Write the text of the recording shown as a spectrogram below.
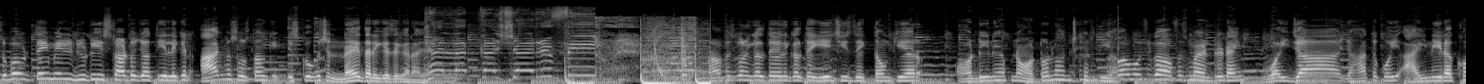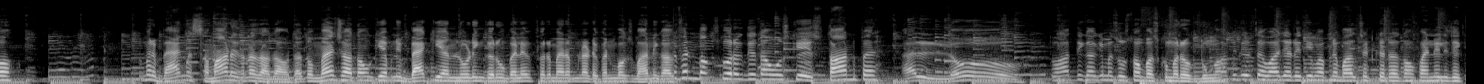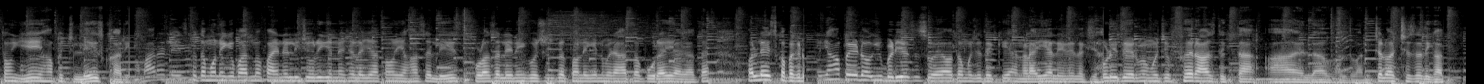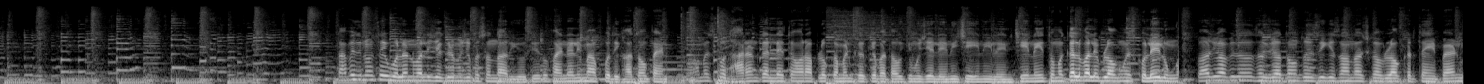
सुबह उठते ही मेरी ड्यूटी स्टार्ट हो जाती है, लेकिन आज मैं सोचता हूँ कि इसको कुछ नए तरीके से करा जाए। ऑफ़िस को निकलते हुए निकलते ये चीज़ देखता हूँ कि यार ऑडी ने अपना ऑटो लॉन्च कर दिया। हो चुका ऑफ़िस में एंट्री टाइम वही जा, यहाँ तो कोई आई नहीं रखो। तो मेरे बैग में सामान इतना ज़्यादा होता है तो मैं चाहता हूँ कि अपनी बैग की अनलोडिंग करूँ पहले, फिर मैं अपना टिफ़िन बॉक्स बाहर निकाल टिफ़िन बॉक्स को रख देता हूँ उसके स्थान पर हेलो तो हाथ दिखा के मैं सोचता हूँ बस को मैं रोक दूँगा। काफ़ी देर से आवाज़ आ रही थी, मैं अपने बाल सेट कर रहा हूँ फाइनली देखता हूँ ये यहाँ पे लेस खा रही हमारा लेस खत्म होने के बाद मैं फाइनली चोरी करने चले जाता हूँ। यहाँ से लेस थोड़ा सा लेने की कोशिश करता हूँ, लेकिन मेरे हाथ में पूरा ही आ जाता है और लेस का पैकेट यहाँ पे डॉगी बढ़िया से सोया होता मुझे देख के अंगड़ाइया लेने लग जाए थोड़ी देर में मुझे फिर आज दिखता है। I love Haldwani. चलो अच्छे से दिखाता काफ़ी दिनों से वुलन वाली जैकेट मुझे पसंद आ रही होती है तो फाइनली मैं आपको दिखाता हूँ पहन तो हम इसको धारण कर लेते हैं और आप लोग कमेंट करके बताओ कि मुझे लेनी चाहिए, नहीं लेनी चाहिए। नहीं तो मैं कल वाले ब्लॉग में इसको ले लूँगा। तो आज काफ़ी ज़्यादा थक जाता हूँ तो इसी के साथ आज का ब्लॉग करते हैं पैंट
